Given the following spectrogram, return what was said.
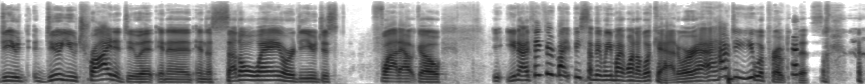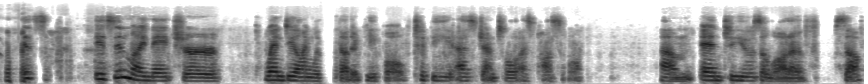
do you do you try to do it in a in a subtle way or do you just flat out go you know i think there might be something we might want to look at or how do you approach this? It's it's in my nature when dealing with other people to be as gentle as possible. Um, and to use a lot of self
